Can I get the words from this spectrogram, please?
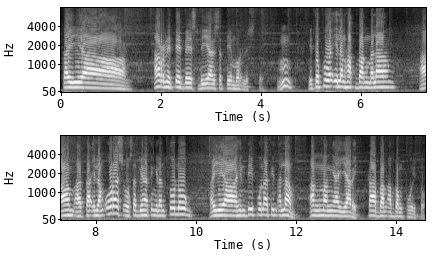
kay ah, Arne Tevez diyan sa Timor-Leste. Hmm. Ito po ay ilang hakbang na lang um, at ah, ilang oras o sabihin natin ilang tulog ay ah, hindi po natin alam ang mangyayari. Kabang-abang po ito.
